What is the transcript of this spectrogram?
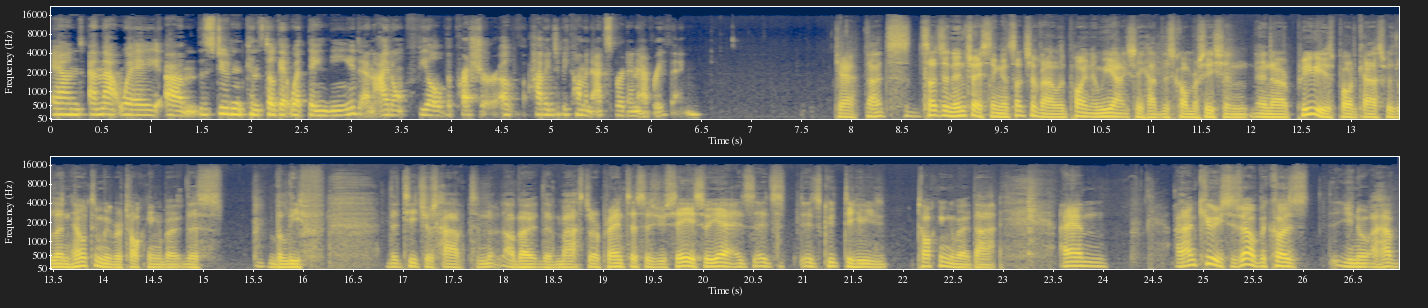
and and that way um, the student can still get what they need and i don't feel the pressure of having to become an expert in everything yeah, that's such an interesting and such a valid point. And we actually had this conversation in our previous podcast with Lynn Hilton. We were talking about this belief that teachers have to about the master apprentice, as you say. So yeah, it's it's it's good to hear you talking about that. Um, and I'm curious as well because you know I have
